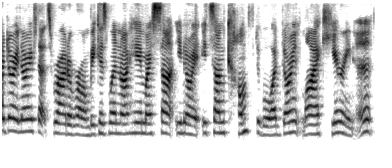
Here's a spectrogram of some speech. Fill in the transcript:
I don't know if that's right or wrong because when I hear my son, you know, it's uncomfortable. I don't like hearing it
